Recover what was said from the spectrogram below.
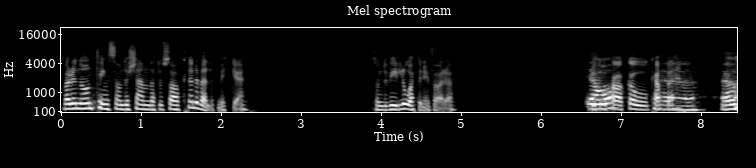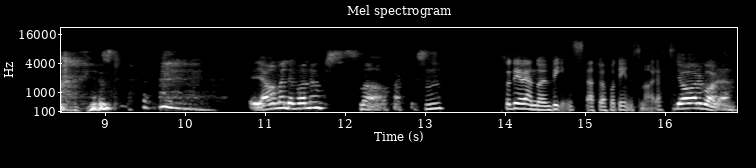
Var det någonting som du kände att du saknade väldigt mycket? Som du ville återinföra? Förutom ja, kakao och kaffe? Äh, ja, just. Ja, men det var nog smör faktiskt. Mm. Så det är ändå en vinst att du har fått in smöret? Ja, det var det.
